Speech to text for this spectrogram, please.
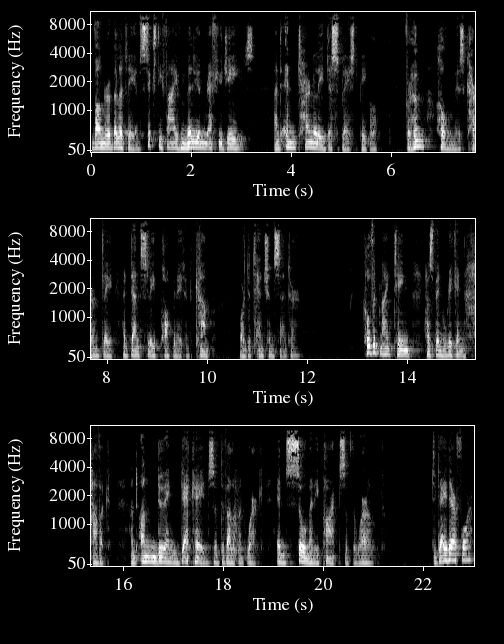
vulnerability of 65 million refugees and internally displaced people for whom home is currently a densely populated camp or detention centre. COVID-19 has been wreaking havoc and undoing decades of development work in so many parts of the world. Today, therefore,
